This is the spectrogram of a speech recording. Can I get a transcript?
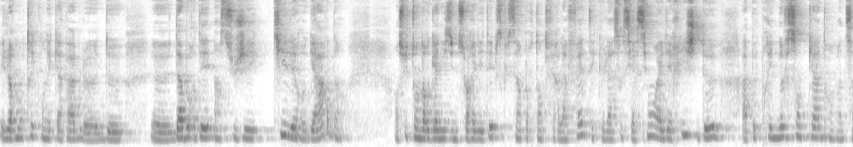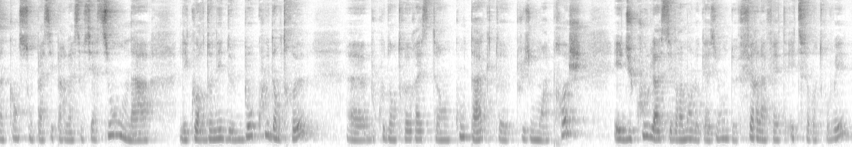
et leur montrer qu'on est capable d'aborder un sujet qui les regarde Ensuite, on organise une soirée d'été parce que c'est important de faire la fête et que l'association, elle est riche de à peu près 900 cadres en 25 ans sont passés par l'association. On a les coordonnées de beaucoup d'entre eux. Euh, beaucoup d'entre eux restent en contact, plus ou moins proches. Et du coup, là, c'est vraiment l'occasion de faire la fête et de se retrouver.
